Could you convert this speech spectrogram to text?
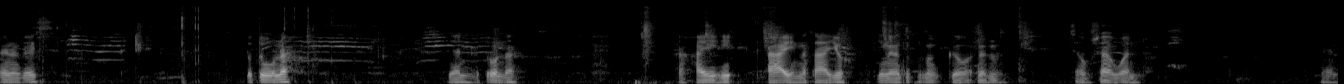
Ayan na guys. Luto na. Yan, luto na. Kakain, kain na tayo. Tingnan natin kung naggawa na ng sausawan. Yan.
